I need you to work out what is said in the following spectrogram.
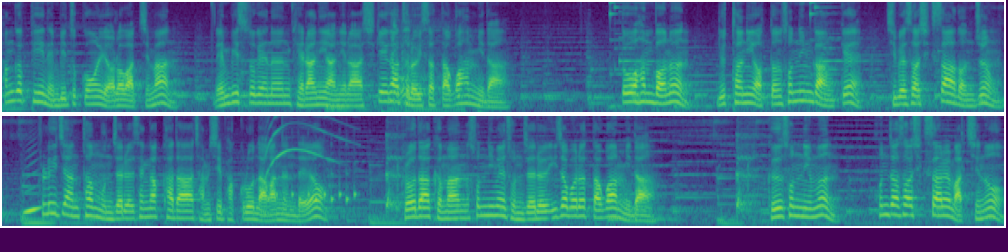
황급히 냄비 뚜껑을 열어봤지만 냄비 속에는 계란이 아니라 시계가 들어있었다고 합니다. 또 한 번은 뉴턴이 어떤 손님과 함께 집에서 식사하던 중 풀리지 않던 문제를 생각하다 잠시 밖으로 나갔는데요. 그러다 그만 손님의 존재를 잊어버렸다고 합니다. 그 손님은 혼자서 식사를 마친 후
